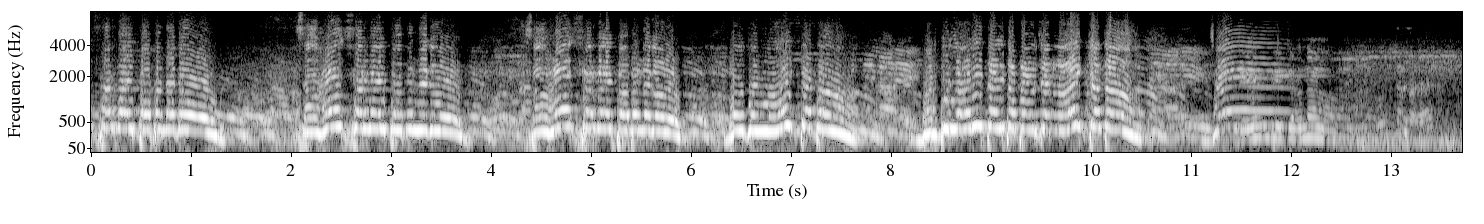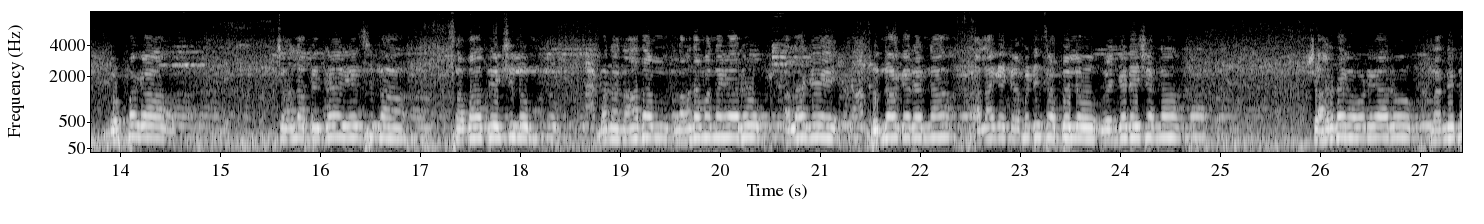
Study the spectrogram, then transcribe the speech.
సహోద్ సర్వై పాపన్నగౌడ్ సహోద్ సర్వై పాపన్నగౌడ్ సహోద్ సర్వై పాపన్నగౌడ్ బహుజనుల ఐక్యత వర్ధిల్లాలి దళిత బహుజనుల ఐక్యత జయంతి చాలా గొప్పగా చాలా పెద్దగా చేస్తున్న సభాధ్యక్షులు మన నాదం నాదమన్న గారు అలాగే బృందాకర్ అన్న అలాగే కమిటీ సభ్యులు వెంకటేష్ అన్న శారదా గౌడ్ గారు నందిత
